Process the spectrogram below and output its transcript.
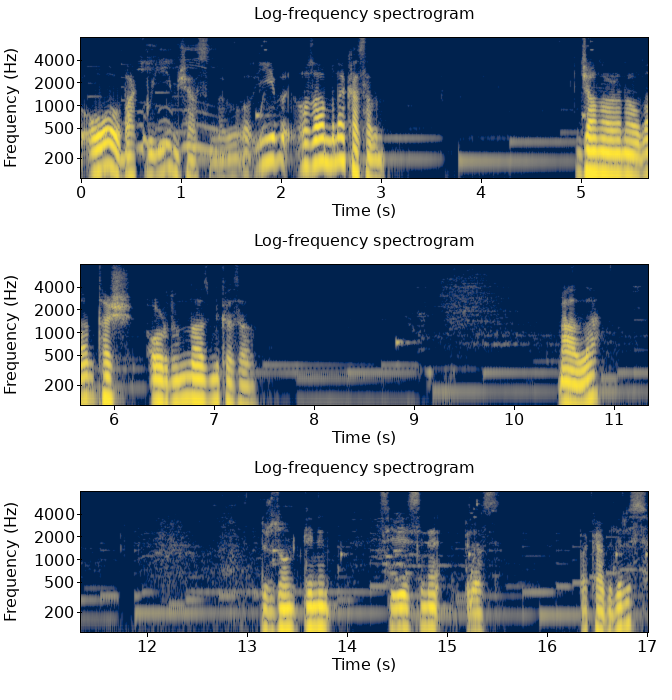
Oo bak bu iyiymiş aslında. İyi o zaman buna kasalım. Can oranı olan taş ordunun azmi kasalım. Valla. Dur Zonkli'nin seviyesine biraz bakabiliriz.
